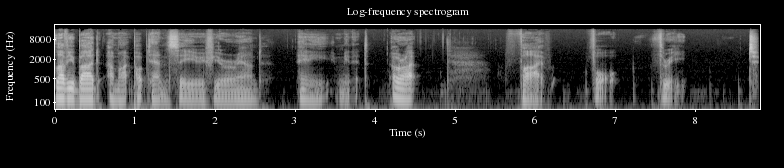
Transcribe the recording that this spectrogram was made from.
Love you, bud. I might pop down and see you if you're around any minute. All right. Five, four,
